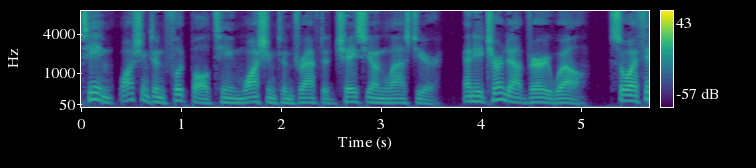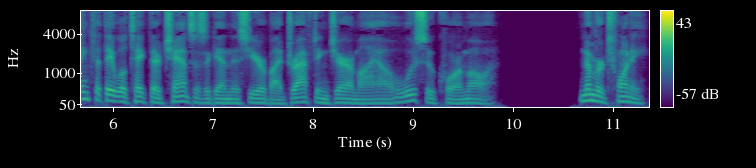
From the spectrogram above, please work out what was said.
Team, Washington Football Team Washington drafted Chase Young last year, and he turned out very well, so I think that they will take their chances again this year by drafting Jeremiah Owusu-Koramoah. Number 20,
